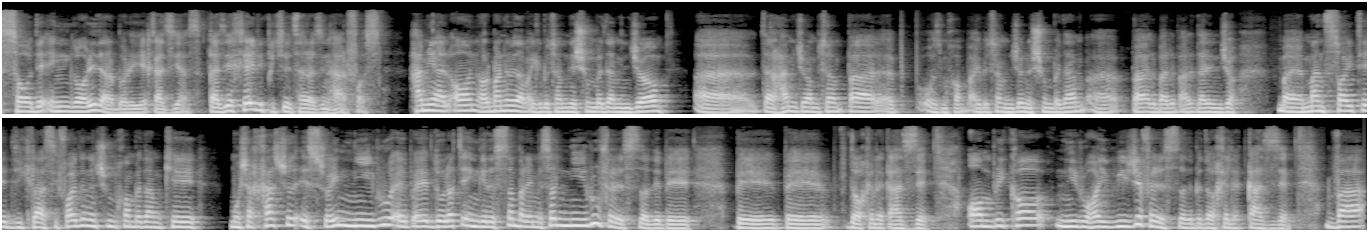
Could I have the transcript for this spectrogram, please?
ساده انگاری درباره قضیه است. قضیه خیلی پیچیده تر از این حرف است همین الان حالا من نمی‌دونم اگه بتونم نشون بدم اینجا در همینجا من می‌تونم از می‌خوام. اگه بتونم اینجا نشون بدم بله بله بله در اینجا. من سایت Declassified نشون می‌خوام بدم که مشخص شد اسرائیل نیرو دولت انگلستان برای مثال نیرو فرستاده به, به, به داخل غزه. آمریکا نیروهای ویژه فرستاده به داخل غزه. و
